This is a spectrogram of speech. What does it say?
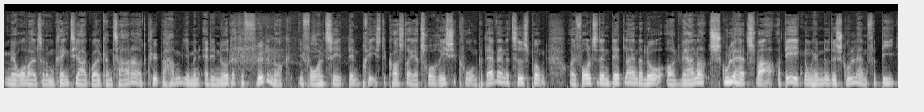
med overvejelserne omkring Thiago Alcantara og et køb af ham. Jamen, er det noget, der kan flytte nok i forhold til den pris, det koster? Jeg tror, risikoen på daværende tidspunkt, og i forhold til den deadline, der lå, og at Werner skulle have et svar, og det er ikke nogen hemmelighed, det skulle han, fordi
